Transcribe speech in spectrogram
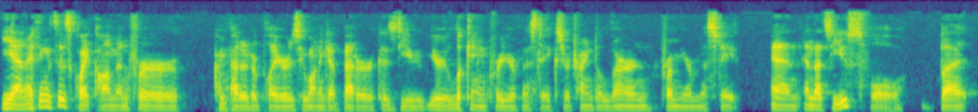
Yeah, and I think this is quite common for competitive players who want to get better because you you're looking for your mistakes. You're trying to learn from your mistake, and and that's useful. But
